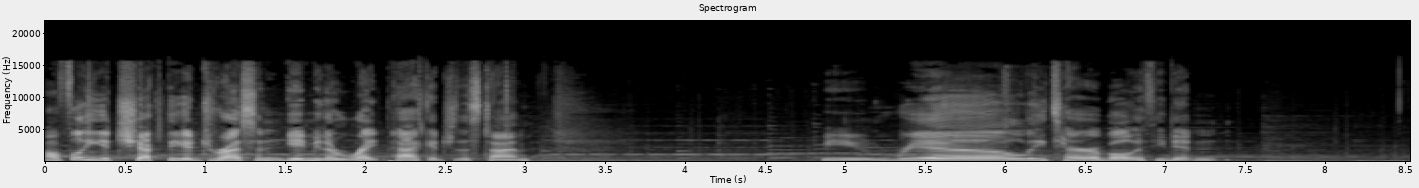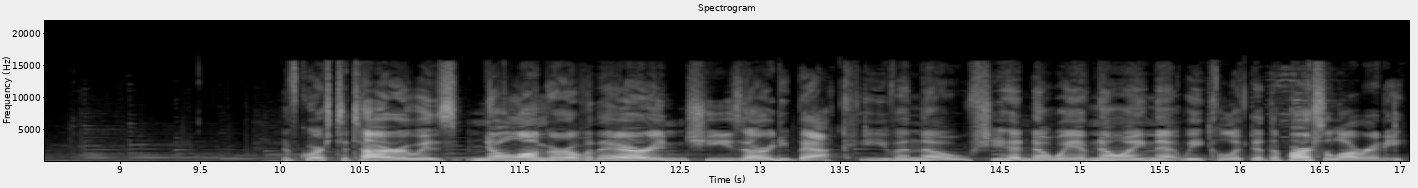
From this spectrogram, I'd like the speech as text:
Hopefully you checked the address and gave me the right package this time. Be really terrible if you didn't. Of course, Tataru is no longer over there, and she's already back, even though she had no way of knowing that we collected the parcel already.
